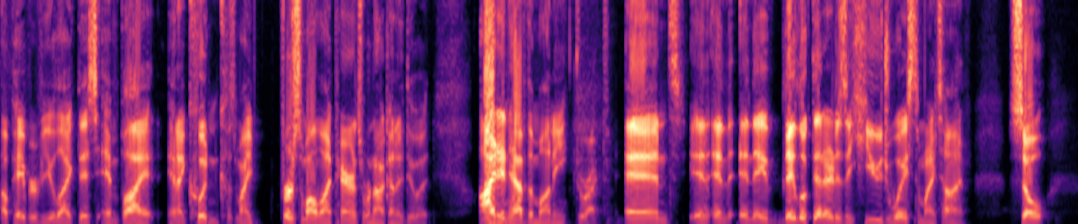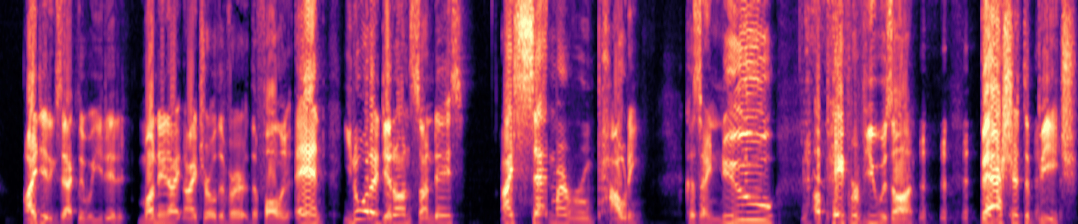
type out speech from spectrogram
a pay-per-view like this and buy it, and I couldn't cuz my first of all my parents were not going to do it. I didn't have the money Correct. and and, and and they they looked at it as a huge waste of my time. So I did exactly what you did. Monday Night Nitro, the ver- the following, and you know what I did on Sundays? I sat in my room pouting because I knew a pay per view was on. Bash at the Beach,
